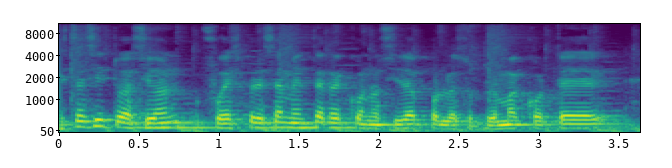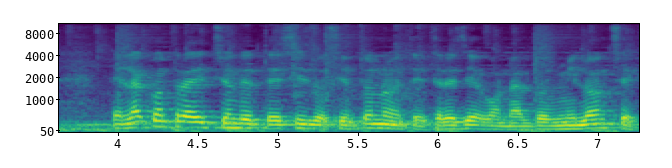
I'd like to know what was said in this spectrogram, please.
Esta situación fue expresamente reconocida por la Suprema Corte en la contradicción de tesis 293 diagonal 2011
